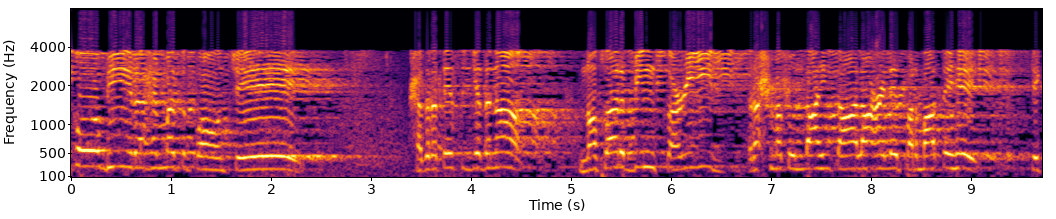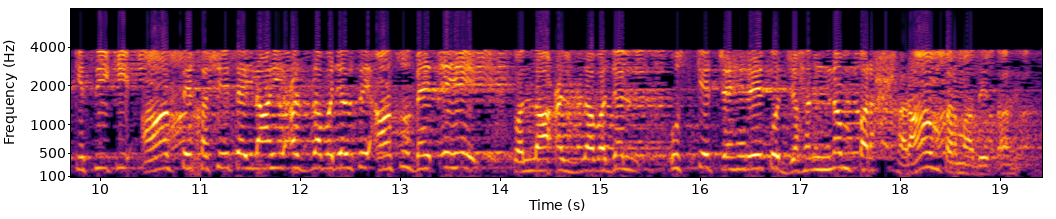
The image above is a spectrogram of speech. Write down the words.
کو بھی رحمت پہنچے۔ حضرت سیدنا نصر بن سعید رحمت اللہ تعالی علیہ فرماتے ہیں کہ کسی کی آنکھ سے خشیت الہی عز و جل سے آنسو بہتے ہیں، تو اللہ عز و جل اس کے چہرے کو جہنم پر حرام فرما دیتا ہے۔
